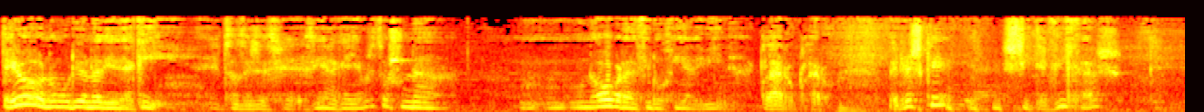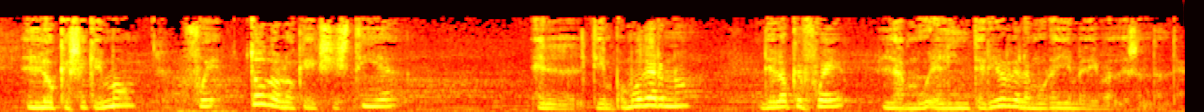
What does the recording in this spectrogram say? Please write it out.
Pero no murió nadie de aquí. Entonces se decía en aquella, esto es una, una obra de cirugía divina. Claro, claro. Pero es que, si te fijas, lo que se quemó fue todo lo que existía en el tiempo moderno de lo que fue la el interior de la muralla medieval de Santander.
